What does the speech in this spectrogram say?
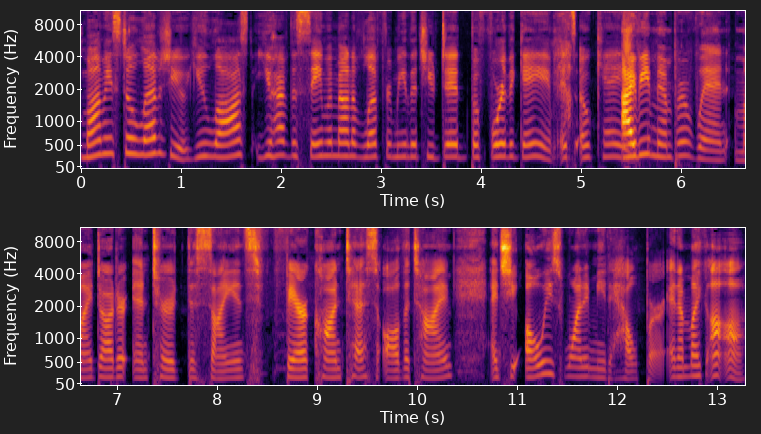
mommy still loves you. You lost. You you have the same amount of love for me that you did before the game. It's okay. I remember when my daughter entered the science fair contest all the time, and she always wanted me to help her. And I'm like, uh uh-uh, uh,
